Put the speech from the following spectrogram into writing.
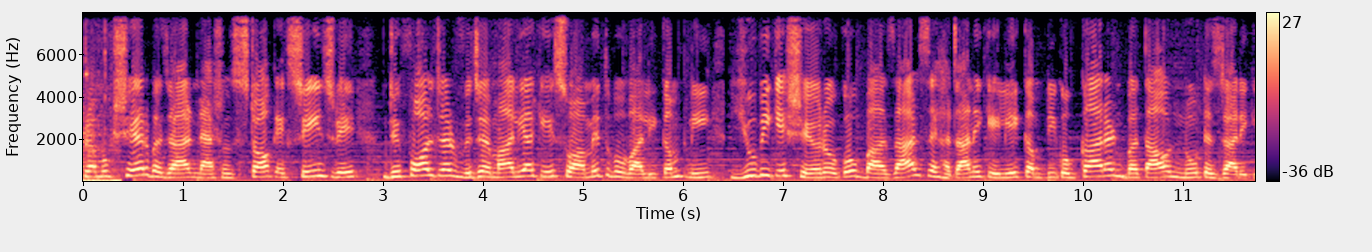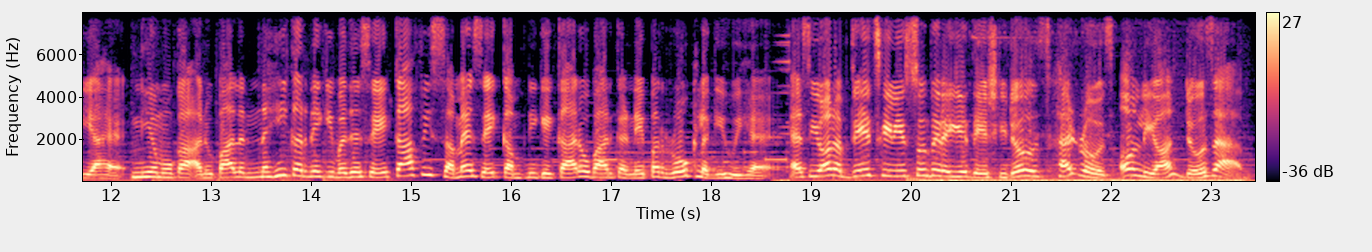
प्रमुख शेयर बाज़ार National Stock Exchange ने डिफॉल्टर विजय माल्या के स्वामित्व वाली कंपनी यूबी के शेयरों को बाज़ार से हटाने के लिए कंपनी को कारण बताओ नोटिस जारी किया है। नियमों का अनुपालन नहीं करने की वजह से काफ़ी समय से कंपनी के कारोबार करने पर रोक लगी हुई है। ऐसी और अपडेट्स के लिए सुनते रहिए देश की डोज, हर रोज ओनली ऑन डोज ऐप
